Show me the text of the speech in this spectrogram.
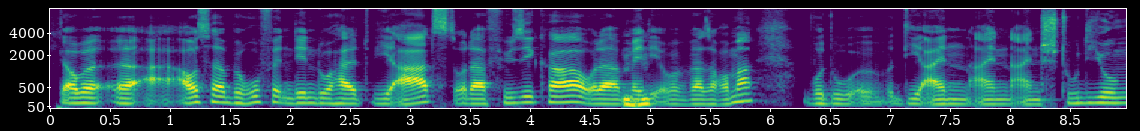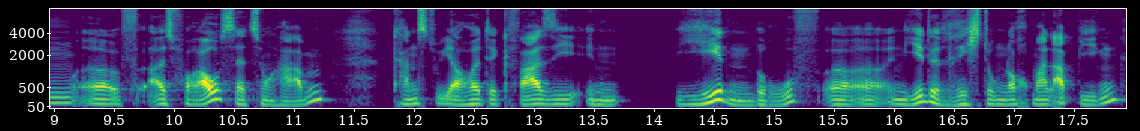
Ich glaube, äh, außer Berufe, in denen du halt wie Arzt oder Physiker oder mhm. Medi was auch immer, wo du, äh, die ein, ein, ein Studium äh, als Voraussetzung haben, kannst du ja heute quasi in jeden Beruf, äh, in jede Richtung nochmal abbiegen,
